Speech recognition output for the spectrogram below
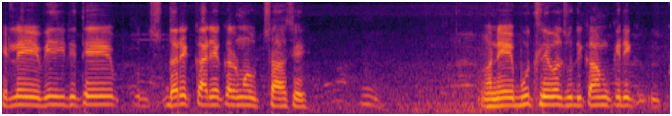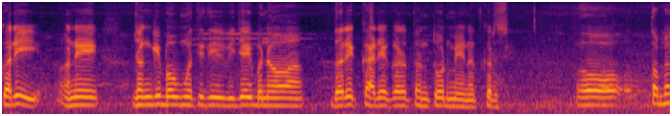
એટલે એવી રીતે દરેક કાર્યકરમાં ઉત્સાહ છે. અને બૂથ લેવલ સુધી કામ કરી અને જંગી બહુમતીથી વિજય બનાવવા દરેક કાર્યકર તનતોડ મહેનત કરશે. તમે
